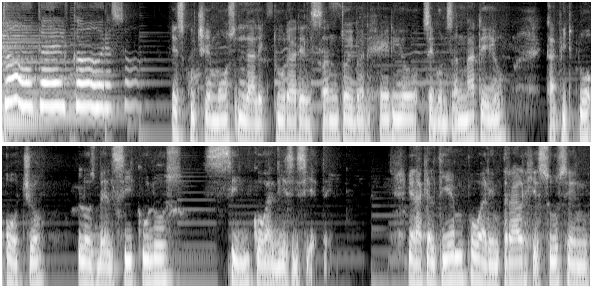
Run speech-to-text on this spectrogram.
toca el corazón. Escuchemos la lectura del Santo Evangelio según San Mateo, capítulo 8, los versículos 5 al 17. En aquel tiempo, al entrar Jesús en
